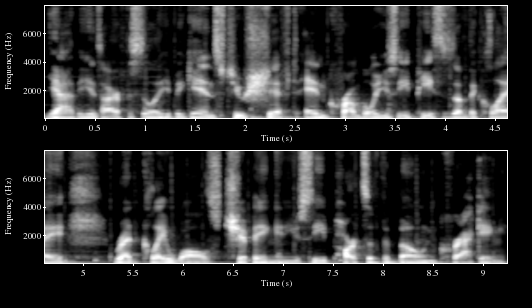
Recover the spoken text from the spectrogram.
yeah, the entire facility begins to shift and crumble. You see pieces of the clay, red clay walls chipping, and you see parts of the bone cracking.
